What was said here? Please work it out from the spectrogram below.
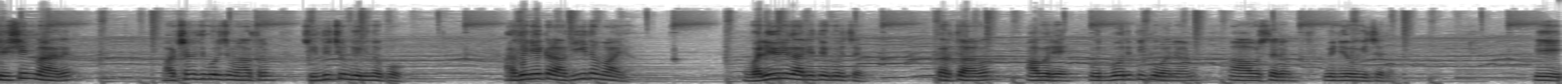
ശിഷ്യന്മാർ ഭക്ഷണത്തെക്കുറിച്ച് മാത്രം ചിന്തിച്ചുകൊണ്ടിരുന്നപ്പോൾ അതിനേക്കാൾ അതീതമായ വലിയൊരു കാര്യത്തെക്കുറിച്ച് കർത്താവ് അവരെ ഉദ്ബോധിപ്പിക്കുവാനാണ് ആ അവസരം വിനിയോഗിച്ചത്. ഈ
